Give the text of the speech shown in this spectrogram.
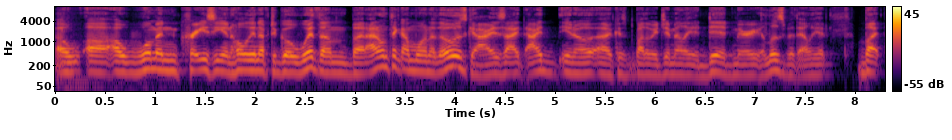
a, a woman crazy and holy enough to go with them. But I don't think I'm one of those guys. I, I you know, because uh, by the way, Jim Elliot did marry Elisabeth Elliot. But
